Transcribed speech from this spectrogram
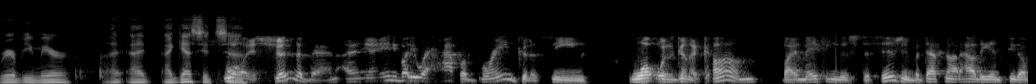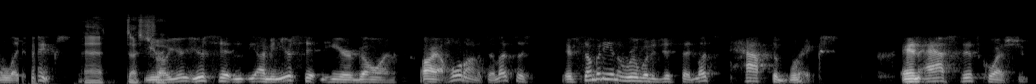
rearview mirror? I, I, I guess it's. Well, Uh, it shouldn't have been. I, anybody with half a brain could have seen what was going to come by making this decision, but that's not how the NCAA thinks. eh, that's You true. know, you're you're sitting. I mean, you're sitting here going, "All right, hold on a second. Let's just." If somebody in the room would have just said, "Let's tap the brakes," and ask this question:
